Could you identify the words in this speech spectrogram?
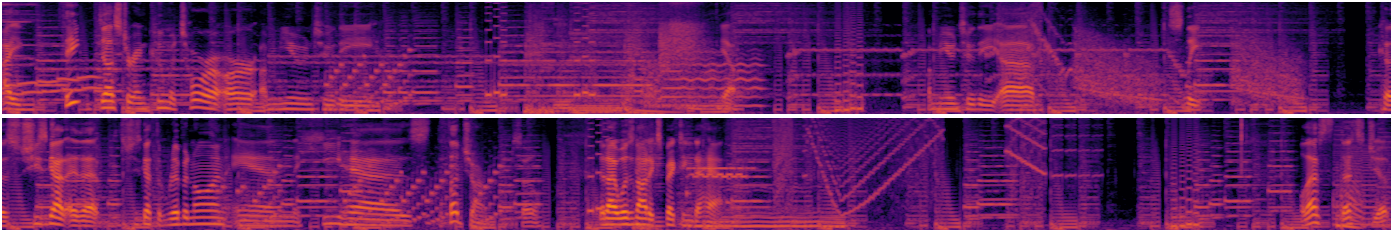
I think Duster and Kumatora are immune to the... Yeah. Immune to the, uh, sleep. Because she's got uh, that, she's got the ribbon on, and he has the thud charm, so that I was not expecting to have. Well, that's that's a Jip.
